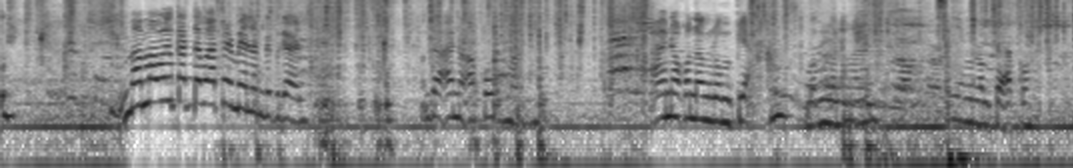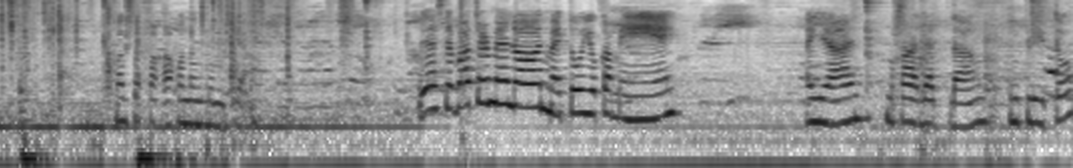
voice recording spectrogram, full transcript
Uy. Mama will cut the watermelon, baby girl. Mag-ano ako, mag... Ano ako ng lumpia. Hmm, Wag mo na ngayon. Kasi yung lumpia ako. Magpapak ako ng lumpia. Yes, the watermelon. May tuyo kami. Ayan, makalat lang. Kumplito.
